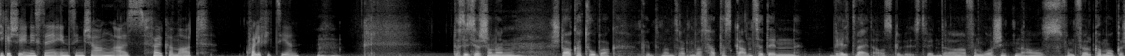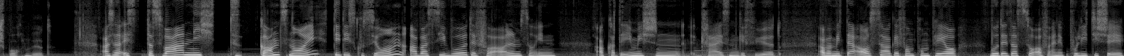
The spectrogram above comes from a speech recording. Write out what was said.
die Geschehnisse in Xinjiang als Völkermord qualifizieren. Mhm. Das ist ja schon ein starker Tobak, könnte man sagen. Was hat das Ganze denn weltweit ausgelöst, wenn da von Washington aus von Völkermord gesprochen wird? Also es, das war nicht ganz neu, die Diskussion, aber sie wurde vor allem so in akademischen Kreisen geführt. Aber mit der Aussage von Pompeo wurde das so auf eine politische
